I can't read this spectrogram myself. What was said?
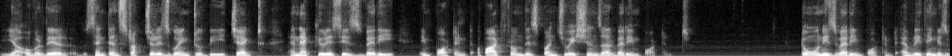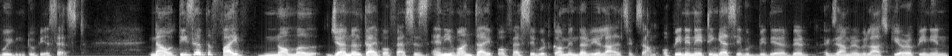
yeah, over there, sentence structure is going to be checked and accuracy is very important. Apart from this, punctuations are very important. Tone is very important. Everything is going to be assessed. Now, these are the five normal general type of essays. Any one type of essay would come in the real IELTS exam. Opinionating essay would be there where examiner will ask your opinion,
